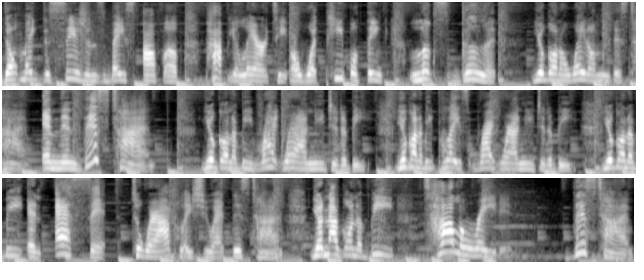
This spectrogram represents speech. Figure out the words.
Don't make decisions based off of popularity or what people think looks good. You're going to wait on me this time. And then this time, you're going to be right where I need you to be. You're going to be placed right where I need you to be. You're going to be an asset to where I place you at this time. You're not going to be tolerated this time,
